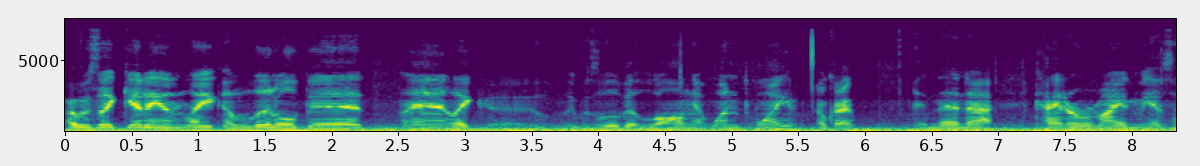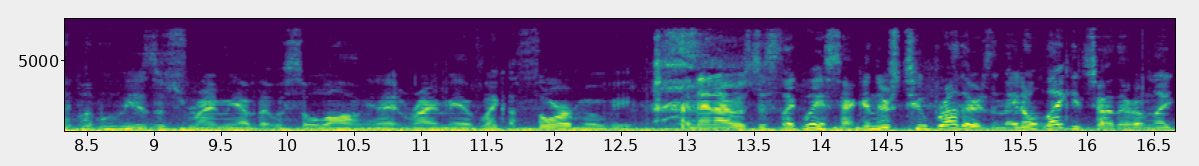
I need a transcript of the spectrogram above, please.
I was like getting like a little bit eh, like uh, it was a little bit long at one point, Okay. and then uh, kind of reminded me. I was like, "What movie does this remind me of that was so long?" And it reminded me of like a Thor movie. and then I was just like, "Wait a second, there's two brothers and they don't like each other." I'm like,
